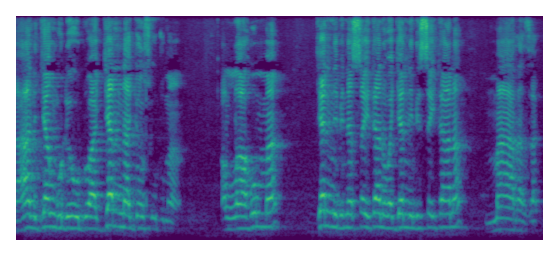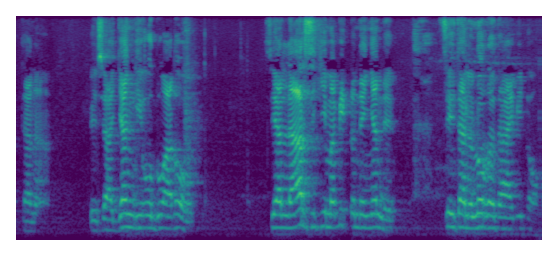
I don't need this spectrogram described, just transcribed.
ɗa hani janngude o duwa janna jon suudu ma. Allahumma jannibina seytane wa jannibi seytana ma razaktana ɓe si a janngi o du'a ɗo si allah arsikima ɓiɗɗo nde ñannde seytane lorrota e ɓiɗɗo. O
